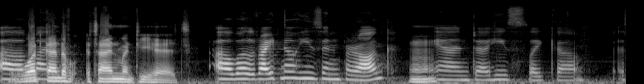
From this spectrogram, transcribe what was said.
Uh, what kind of assignment he has? Uh, well, right now he's in Prague, Mhm. and uh, he's like uh, a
